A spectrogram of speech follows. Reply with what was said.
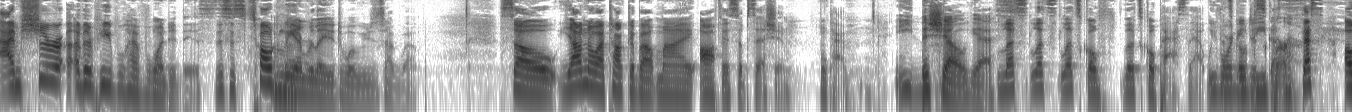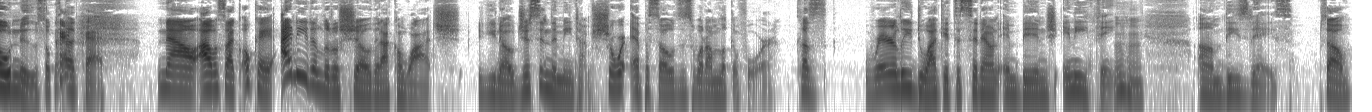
I'm sure other people have wondered this. This is totally Mm-hmm. unrelated to what we were just talking about. So y'all know I talked about my office obsession. Okay, The show, yes. let's let's let's go let's go past that. We've Let's already discussed deeper. That's old news. Okay. okay. Now I was like, okay, I need a little show that I can watch. You know, just in the meantime, short episodes is what I'm looking for because rarely do I get to sit down and binge anything Mm-hmm. um, these days. So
